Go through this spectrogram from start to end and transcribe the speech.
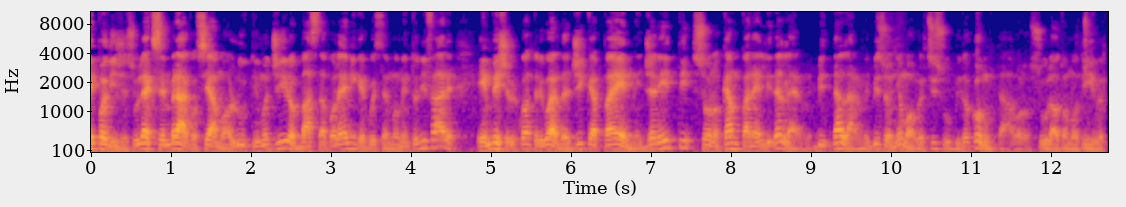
E poi dice sull'ex Embraco siamo all'ultimo giro, basta polemiche, questo è il momento di fare, e invece per quanto riguarda GKN e Gianetti sono campanelli d'allarme, d'allarme, bisogna muoversi subito con un tavolo sull'automotive.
